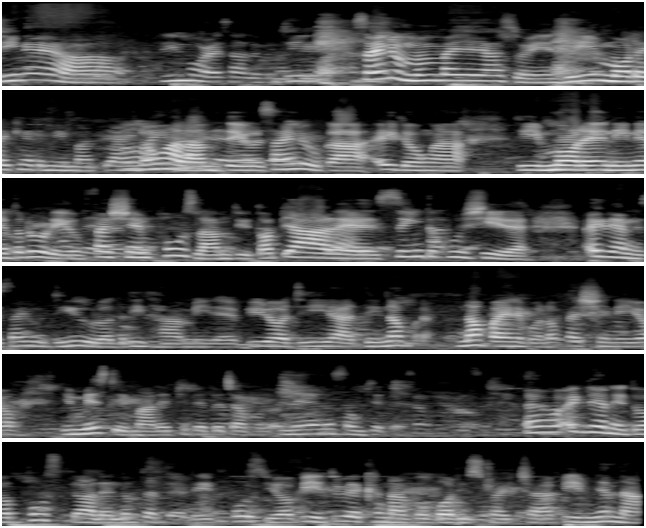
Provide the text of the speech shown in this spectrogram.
ဒီနဲ့ကဒီမော်ရယ်စားလို့ဒီဆိုင်းလူမမရရဆိုရင်ဒီ model academy မှာပြိုင်တော့လားမသိဘူးဆိုင်းလူကအဲ့တုန်းကဒီ model အနေနဲ့သူတို့တွေကို fashion pose လားမသိဘူးတော့ပြရတဲ့ scene တစ်ခုရှိတယ်အဲ့ဒီကနေဆိုင်းလူဒီကိုတော့သတိထားမိတယ်ပြီးတော့ဒီကဒီနောက်နောက်ပိုင်းနေပေါ့နော် fashion တွေရောဒီ miss တွေမှာလည်းဖြစ်တဲ့အတွက်ကြောင့်မလို့အနည်းနဲ့ဆုံးဖြစ်တယ်အဲ့တော့အဲ့ဒီကနေသူက pose ကလည်းလုတ်တတ်တယ်လေ pose ရောပြီးသူ့ရဲ့ခန္ဓာကိုယ် body structure ပြီးမျက်နှာ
